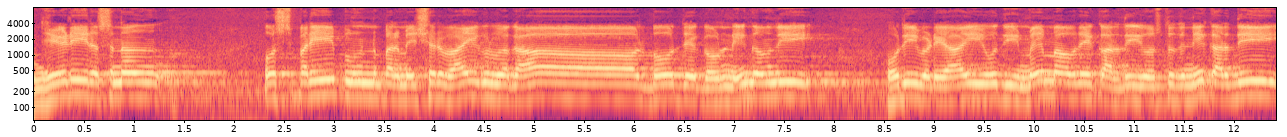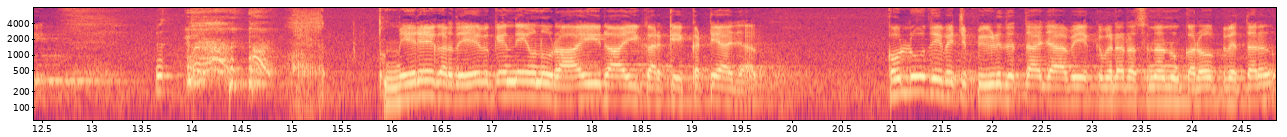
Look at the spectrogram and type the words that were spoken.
ਜਿਹੜੀ ਰਸਨਾ, ਉਸ ਪਰਿਪੂਰਨ ਪਰਮੇਸ਼ਰ ਵਾਹਿਗੁਰੂ ਅਗਾਧ ਬੋਧ ਦੇ ਗੁਣ ਨਹੀਂ ਗਾਉਂਦੀ, ਉਹਦੀ ਵਡਿਆਈ, ਉਹਦੀ ਮਹਿਮਾ ਉਹਦੇ ਘਰ ਦੀ ਉਸਤਤ ਨਹੀਂ ਕਰਦੀ। ਮੇਰੇ ਗੁਰਦੇਵ ਕਹਿੰਦੇ ਉਹਨੂੰ ਰਾਈ ਰਾਈ ਕਰਕੇ ਕੱਟਿਆ ਜਾਵੇ। ਕੋਲੂ ਦੇ ਵਿੱਚ ਪੀੜ ਦਿੱਤਾ ਜਾਵੇ, ਇੱਕ ਵਾਰ ਰਸਨਾ ਨੂੰ ਕਰੋ ਪਵਿੱਤਰ।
